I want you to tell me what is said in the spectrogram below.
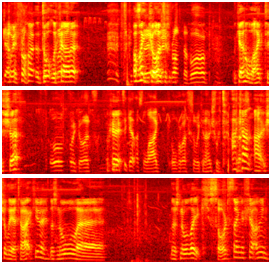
Get away from it. Don't look Wait. at it. Oh my Stay God. away from the blob. We're getting lagged to shit. Oh my god. Okay. We need to get this lag over with so we can actually do I this. can't actually attack you. There's no, uh. There's no, like, sword thing, if you know what I mean.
